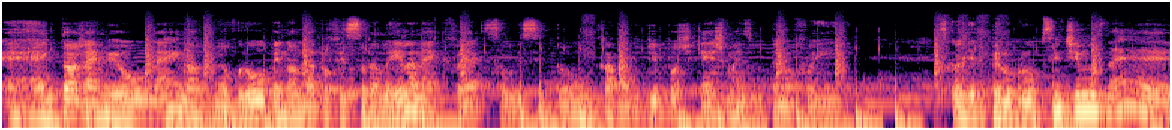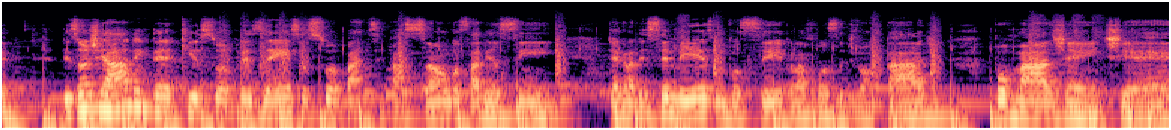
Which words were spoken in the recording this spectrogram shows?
É, então, já é meu, né, em nome do meu grupo, em nome da professora Leila, né, que foi a que solicitou um trabalho de podcast, mas o tema foi escolhido pelo grupo. Sentimos, né, lisonjeado em ter aqui a sua presença, a sua participação. Gostaria, assim, de agradecer mesmo você pela força de vontade. Por mais, gente, é,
